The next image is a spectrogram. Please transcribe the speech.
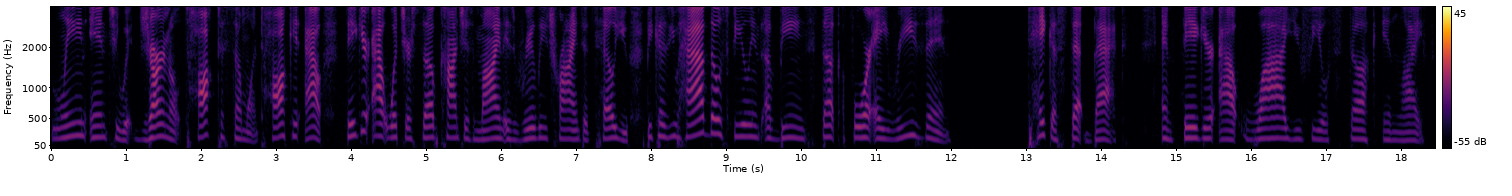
lean into it, journal, talk to someone, talk it out, figure out what your subconscious mind is really trying to tell you because you have those feelings of being stuck for a reason take a step back and figure out why you feel stuck in life.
